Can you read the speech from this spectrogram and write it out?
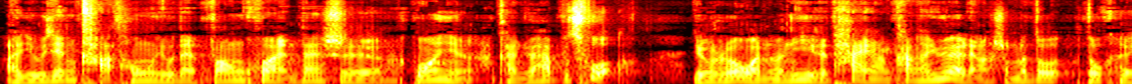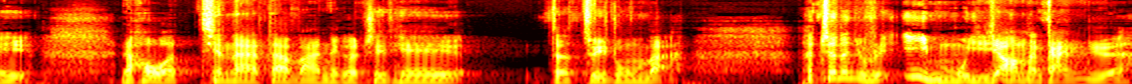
啊有点卡通，有点方块，但是光影感觉还不错。有时候我能逆着太阳看看月亮，什么都都可以。然后我现在在玩这个 GTA 的最终版，它真的就是一模一样的感觉。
